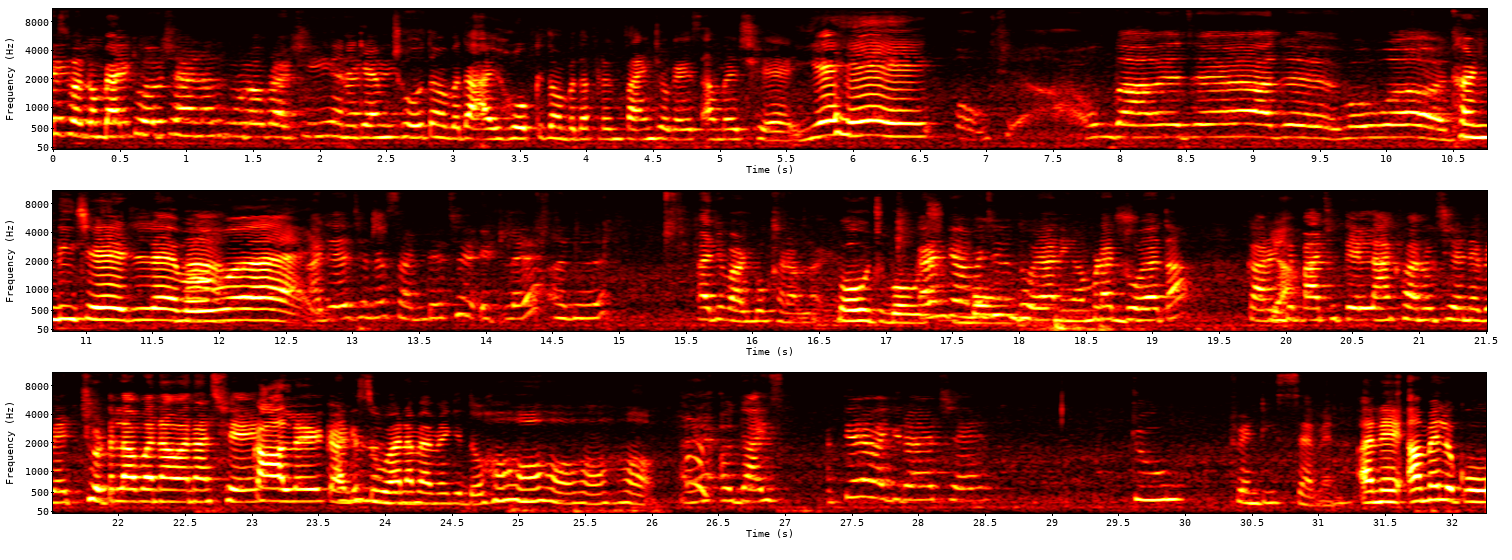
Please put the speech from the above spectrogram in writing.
Guys welcome back to our channel પૂરો પ્રાચી અને કેમ છો તમે બધા આઈ હોપ કે તમે બધા ફ્રેન્ડ ફાઇન છો ગાઈઝ અમે છે યે હે ઊંઘ આવે છે આજે બહુ ઠંડી છે એટલે બહુ આજે છે ને સન્ડે છે એટલે અને આજે વાળ બહુ ખરાબ લાગે. બહુ જ બહુ કારણ કે અમે છે ને ધોયા નહીં. હમણાં જ ધોયા હતા. કારણ કે પાછું તેલ નાખવાનું છે અને બે ચોટલા બનાવવાના છે. કાલે કારણ કે સુવાના મેમે કીધું. હા હા હા હા ગાઈસ અત્યારે વાગી રહ્યા છે ટુ ટ્વેન્ટી સેવન અને અમે લોકો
